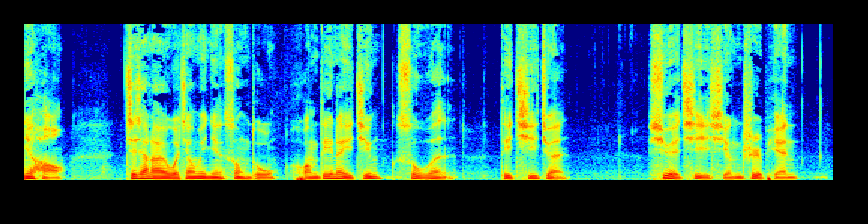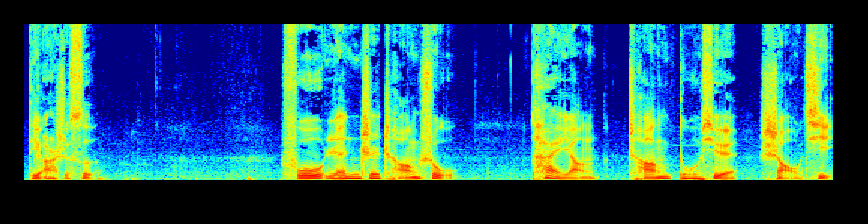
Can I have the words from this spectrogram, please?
你好，接下来我将为您诵读《黄帝内经·素问》第七卷《血气行志篇》第二十四。夫人之常数，太阳常多血少气，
